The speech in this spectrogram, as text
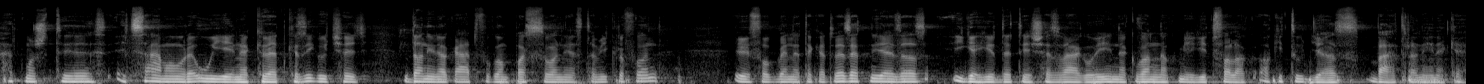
Hát most eh, egy számomra új ének következik, úgyhogy Daninak át fogom passzolni ezt a mikrofont. Ő fog benneteket vezetni, ez az ige hirdetéshez vágó ének, vannak még itt falak, aki tudja, az bátran énekel.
